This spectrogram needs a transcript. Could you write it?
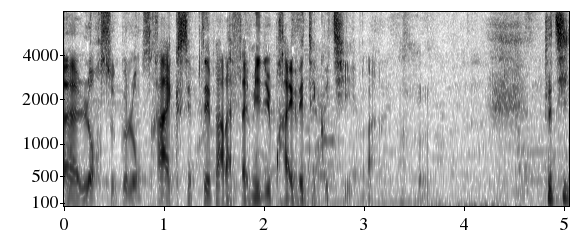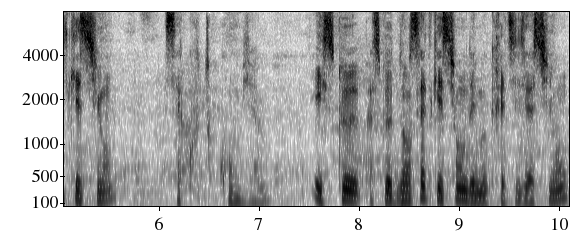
euh, lorsque l'on sera accepté par la famille du private equity. Petite question, ça coûte combien? Est-ce que, parce que dans cette question de démocratisation,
